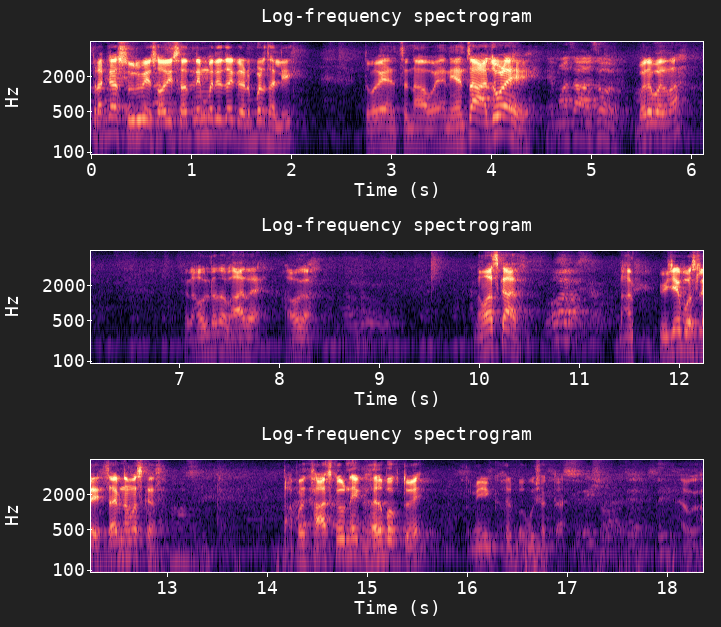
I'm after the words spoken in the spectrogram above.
प्रकाश सुर्वे सॉरी सरनेममध्ये जर गडबड झाली. तर बघा यांचं नाव आहे आणि यांचा आजोळ आहे. हे माझा आजोळ. बरोबर ना? राहुल दादा भार आहे. हो का नमस्कार. विजय भोसले. साहेब नमस्कार. तर आपण खास करून हे घर बघतोय. तुम्ही घर बघू शकता. हो का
